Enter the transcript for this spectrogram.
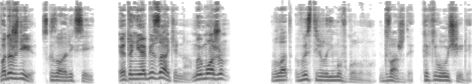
«Подожди», — сказал Алексей. «Это не обязательно. Мы можем...» Влад выстрелил ему в голову дважды, как его учили,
